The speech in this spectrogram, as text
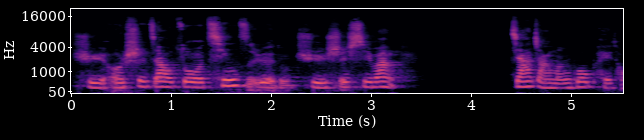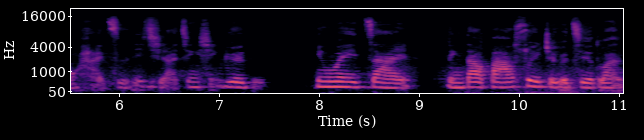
区，而是叫做亲子阅读区，是希望家长能够陪同孩子一起来进行阅读，因为在零到八岁这个阶段，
